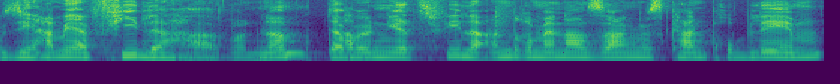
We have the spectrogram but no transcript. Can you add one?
sie haben ja viele Haare, ne? Da würden jetzt viele andere Männer sagen, das ist kein Problem.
